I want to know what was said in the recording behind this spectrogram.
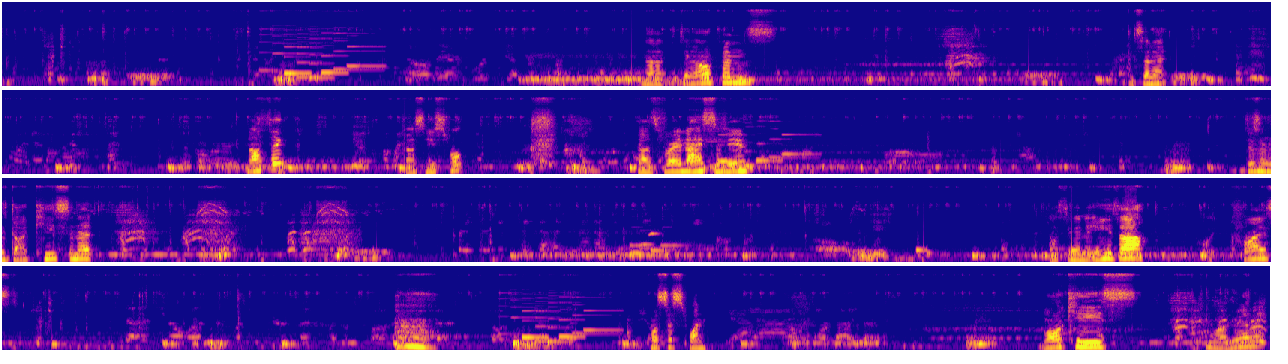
Nothing opens. In it? Nothing? That's useful. That's very nice of you. This one's got keys in it. Nothing in it either. Holy Christ. What's this one? More keys. Come on, really?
